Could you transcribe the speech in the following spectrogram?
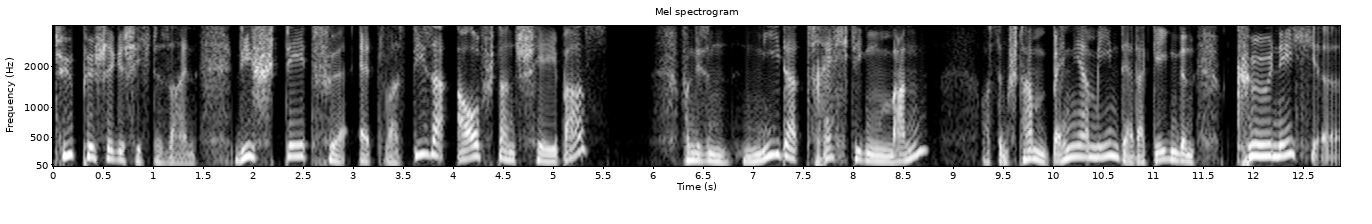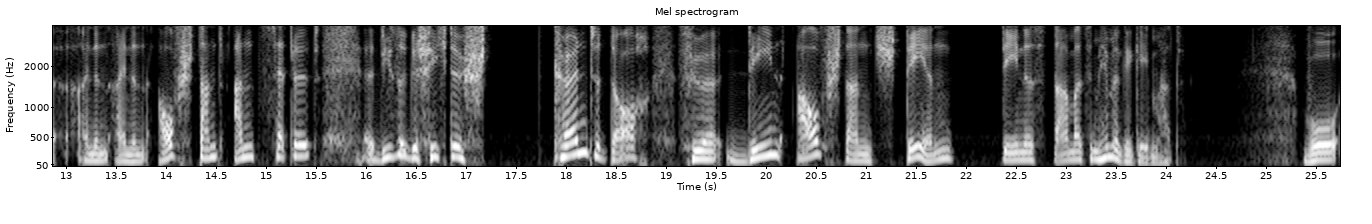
typische Geschichte sein. Die steht für etwas. Dieser Aufstand Shebas, von diesem niederträchtigen Mann aus dem Stamm Benjamin, der dagegen den König äh, einen, einen Aufstand anzettelt, äh, diese Geschichte könnte doch für den Aufstand stehen, den es damals im Himmel gegeben hat. Wo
